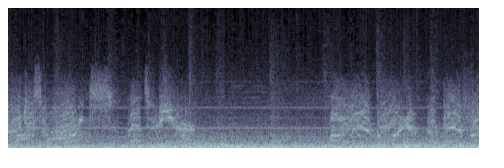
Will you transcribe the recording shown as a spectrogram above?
of the disappoints, that's for sure. All airborne, prepare for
